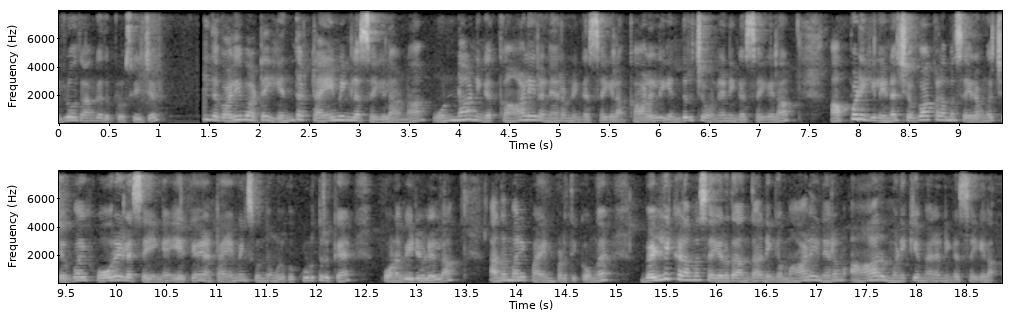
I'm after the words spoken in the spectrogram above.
இவ்வளோ தாங்க இது ப்ரொசீஜர் இந்த வழிபாட்டை எந்த டைமிங்கில் செய்யலாம்னா ஒன்றா நீங்கள் காலையில் நேரம் நீங்கள் செய்யலாம். காலையில் எந்திரிச்ச உடனே நீங்கள் செய்யலாம். அப்படி இல்லைன்னா செவ்வாய்க்கிழமை செய்கிறவங்க செவ்வாய் ஹோரையில் செய்யுங்க. ஏற்கனவே நான் டைமிங்ஸ் வந்து உங்களுக்கு கொடுத்துருக்கேன். போன வீடியோவில் எல்லாம். அந்த மாதிரி பயன்படுத்திக்கோங்க. வெள்ளிக்கிழமை செய்கிறதா இருந்தால் நீங்கள் மாலை நேரம் ஆறு மணிக்கு மேலே நீங்கள் செய்யலாம்.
